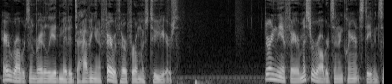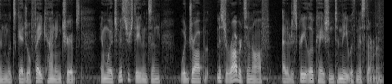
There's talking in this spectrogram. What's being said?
Harry Robertson readily admitted to having an affair with her for almost two years. During the affair, Mr. Robertson and Clarence Stevenson would schedule fake hunting trips in which Mr. Stevenson would drop Mr. Robertson off at a discreet location to meet with Miss Thurman.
